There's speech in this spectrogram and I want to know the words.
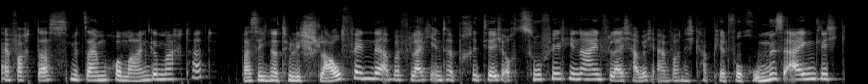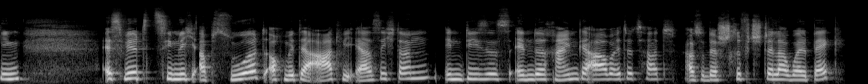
einfach das mit seinem Roman gemacht hat was ich natürlich schlau finde, aber vielleicht interpretiere ich auch zu viel hinein. Vielleicht habe ich einfach nicht kapiert, worum es eigentlich ging. Es wird ziemlich absurd, auch mit der Art, wie er sich dann in dieses Ende reingearbeitet hat. Also der Schriftsteller Wellbeck.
